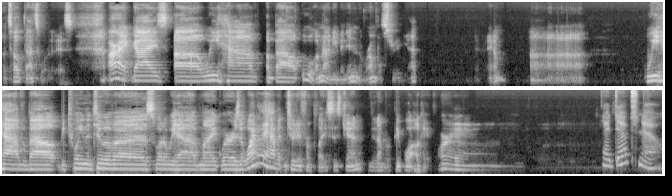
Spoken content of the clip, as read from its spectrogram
Let's hope that's what it is. All right, guys. Uh, we have about. Ooh, I'm not even in the Rumble stream yet. There I am. Uh, we have about between the two of us. What do we have, Mike? Where is it? Why do they have it in two different places, Jen? The number of people. Okay, I don't know.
